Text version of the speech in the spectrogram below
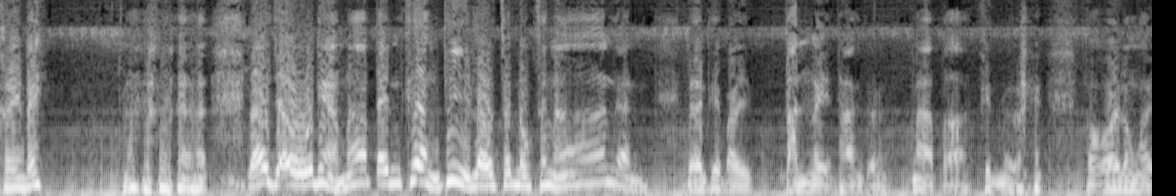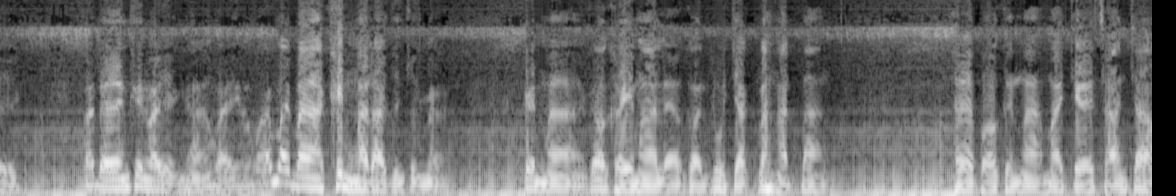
เคยไหมแล้วจะเอาเนี่ยมาเป็นเครื่องที่เราสนุกสนานกัน เดินขึ้นไปตันเลยทางตัวหน้าผาขึ้นไม่ได้ถอยลงมาอีกก็เดินขึ้นมาอีกหาไปไม่มาขึ้นมาได้จริงๆเลยขึ้นมาก็เคยมาแล้วก็รู้จักรหัสบ้าง เออพอขึ้นมามาเจอศาลเจ้า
